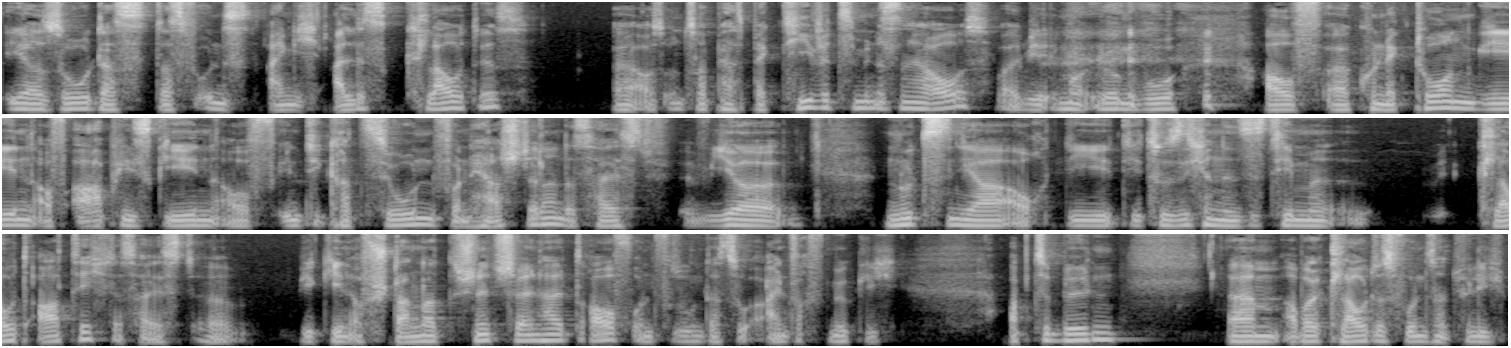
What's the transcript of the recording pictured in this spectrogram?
eher so, dass das für uns eigentlich alles Cloud ist äh, aus unserer Perspektive zumindest heraus, weil wir immer irgendwo auf äh, Konnektoren gehen, auf APIs gehen, auf Integrationen von Herstellern. Das heißt, wir nutzen ja auch die, die zu sichernden Systeme cloudartig. Das heißt, äh, wir gehen auf Standard-Schnittstellen halt drauf und versuchen das so einfach wie möglich abzubilden. Ähm, aber Cloud ist für uns natürlich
